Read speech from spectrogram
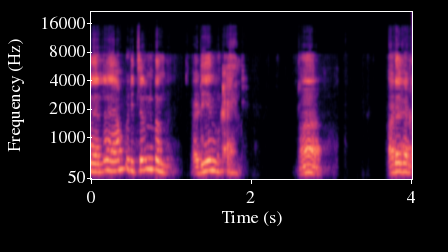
വില ഞാൻ പിടിച്ചിട്ടുണ്ടെന്ന്. അടിയുന്നു ആ. അടക്കണ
